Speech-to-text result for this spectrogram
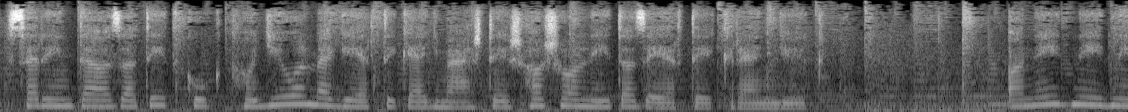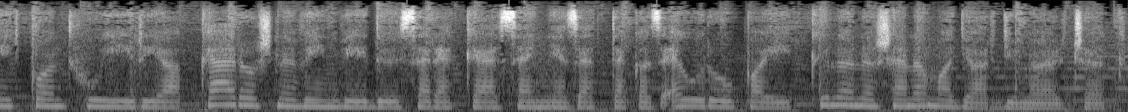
Szerinte az a titkuk, hogy jól megértik egymást és hasonlít az értékrendjük. A 444.hu írja, káros növényvédőszerekkel szennyezettek az európai, különösen a magyar gyümölcsök.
